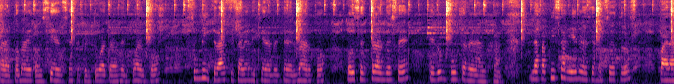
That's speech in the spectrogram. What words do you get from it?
a la toma de conciencia, se efectúa a través del cuerpo. Su mitra se sale ligeramente del marco, concentrándose en un punto naranja. La papisa viene hacia nosotros para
